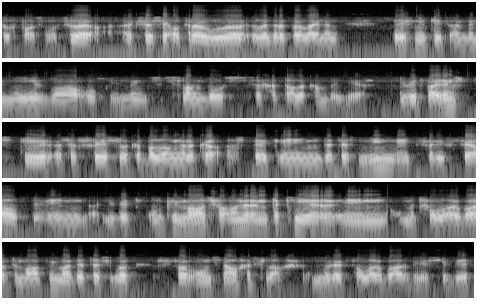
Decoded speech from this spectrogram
toegepas word. So ek sou sê ultra hoë oordruk beweiding definitief 'n manier waarop die mens slangbos se getalle kan beheer. Jy weet weidingsbestuur is 'n vreeslike belangrike aspek en dit is nie net vir die veld en jy weet om klimaatsverandering te keer en om dit volhoubaar te maak nie, maar dit is ook vir ons nageslag moet dit volhoubaar wees. Jy weet,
